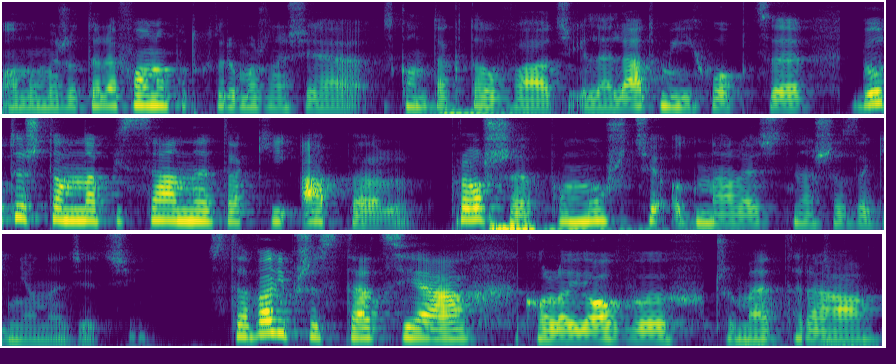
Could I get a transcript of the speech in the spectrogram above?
o numerze telefonu, pod który można się skontaktować, ile lat mieli chłopcy. Był też tam napisany taki apel: proszę, pomóżcie odnaleźć nasze zaginione dzieci. Stawali przy stacjach kolejowych czy metra,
